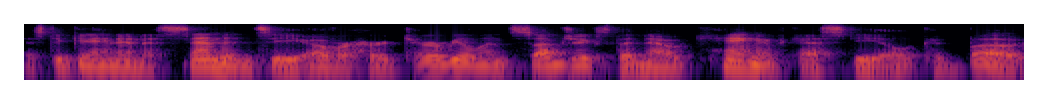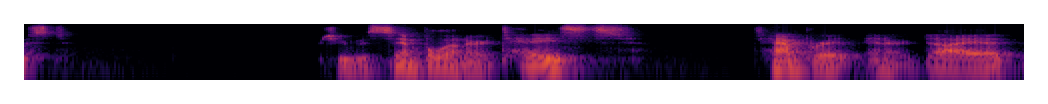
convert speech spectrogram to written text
as to gain an ascendancy over her turbulent subjects that no king of Castile could boast. She was simple in her tastes, temperate in her diet,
